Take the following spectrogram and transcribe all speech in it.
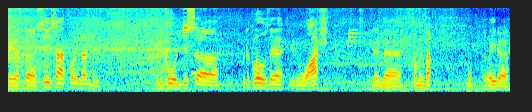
They got uh, Caesar Coin Laundry. Pretty cool. You just uh, put the clothes there. You can wash. And then uh, coming back later.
